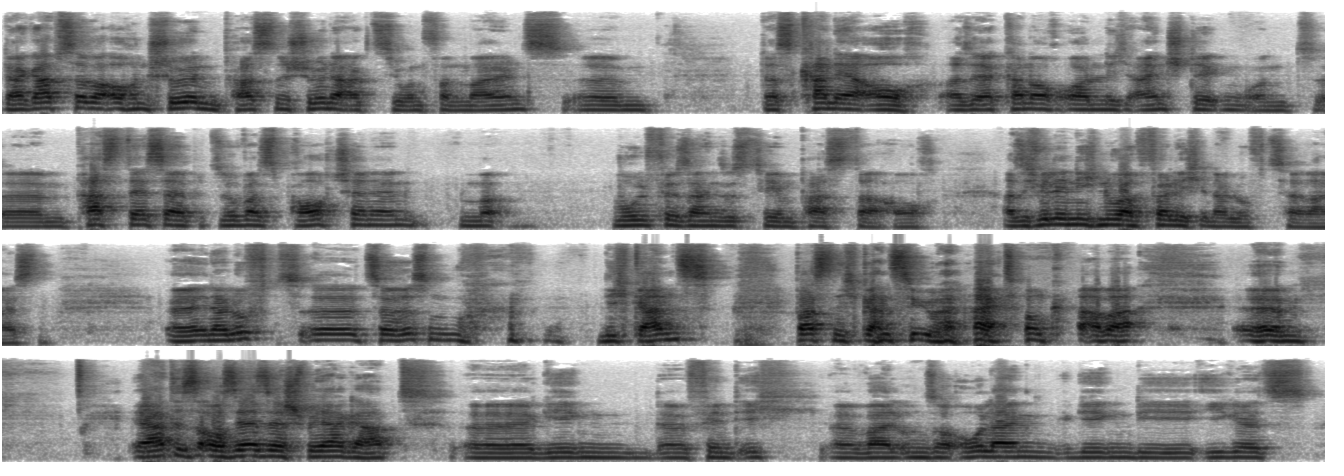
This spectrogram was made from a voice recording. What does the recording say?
Da gab es aber auch einen schönen Pass, eine schöne Aktion von Mullins. Ähm, das kann er auch. Also er kann auch ordentlich einstecken und ähm, passt deshalb, sowas braucht Shannon wohl für sein System, passt da auch. Also ich will ihn nicht nur völlig in der Luft zerreißen. Äh, in der Luft äh, zerrissen, nicht ganz, passt nicht ganz die Überleitung, aber ähm, er hat es auch sehr, sehr schwer gehabt äh, gegen, äh, finde ich, äh, weil unser O-Line gegen die Eagles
